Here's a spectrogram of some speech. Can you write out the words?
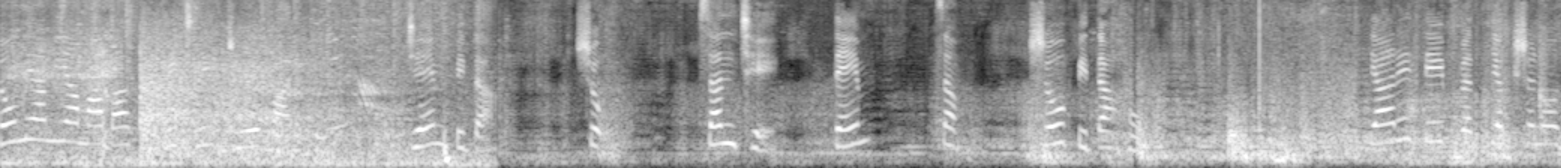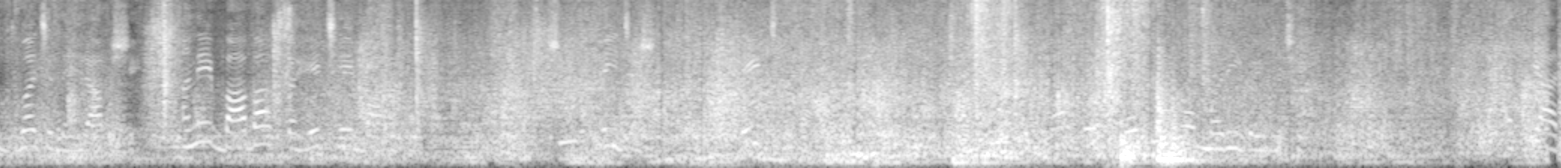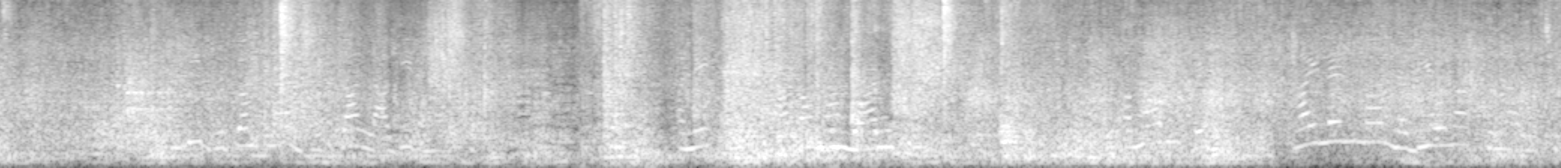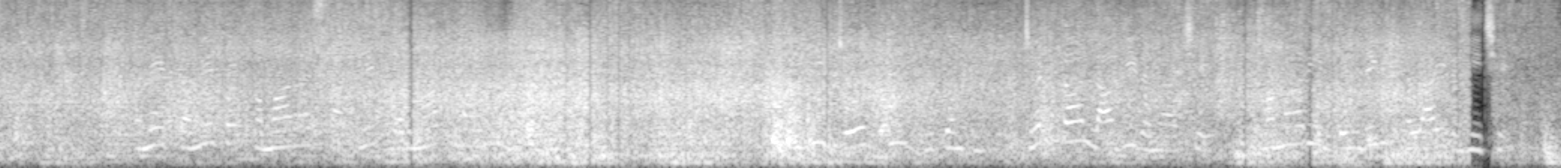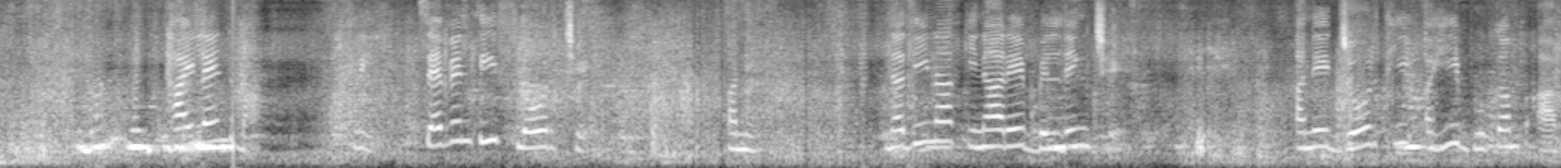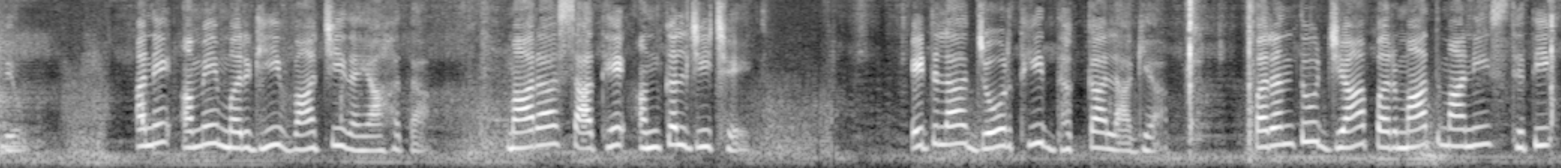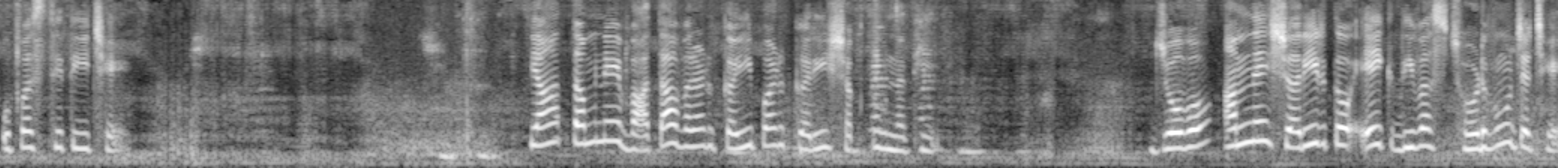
સૌમ્યા મિયા મા બાપ કહે છે, જુઓ બાળકો, જેમ પિતા, શો, સન છે, તેમ સમ, શો પિતા હો. ત્યારે તે પ્રત્યક્ષનો ધ્વજ લહેરાવશે અને બાબા કહે છે, બાળકો, શું થઈ જશે? તે છતાં અથવા તો પોતાનું મરી ગયું છે અત્યારે અહીં ભૂકંપના ઝટકા લાગી રહ્યા છે અને આવામાં માણસ અમારી બહેન થાઈલેન્ડમાં નદીઓના કિનારે છે. અને તમે પણ અમારા સાથે પરમાત્માની અહીં જોરથી ભૂકંપ ઝટકા લાગી રહ્યા છે. અમારી બિલ્ડિંગ હલાઈ રહી છે. થાઈલેન્ડમાં સેવન્ટી ફ્લોર છે. અને નદીના કિનારે બિલ્ડિંગ છે. અને જોરથી અહીં ભૂકંપ આવ્યો. અને અમે મરઘી વાંચી રહ્યા હતા. મારા સાથે અંકલજી છે. એટલા જોરથી ધક્કા લાગ્યા. પરંતુ જ્યાં પરમાત્માની સ્થિતિ ઉપસ્થિતિ છે, ત્યાં તમને વાતાવરણ કંઈ પણ કરી શકતું નથી. જોવો અમને શરીર તો એક દિવસ છોડવું જ છે,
